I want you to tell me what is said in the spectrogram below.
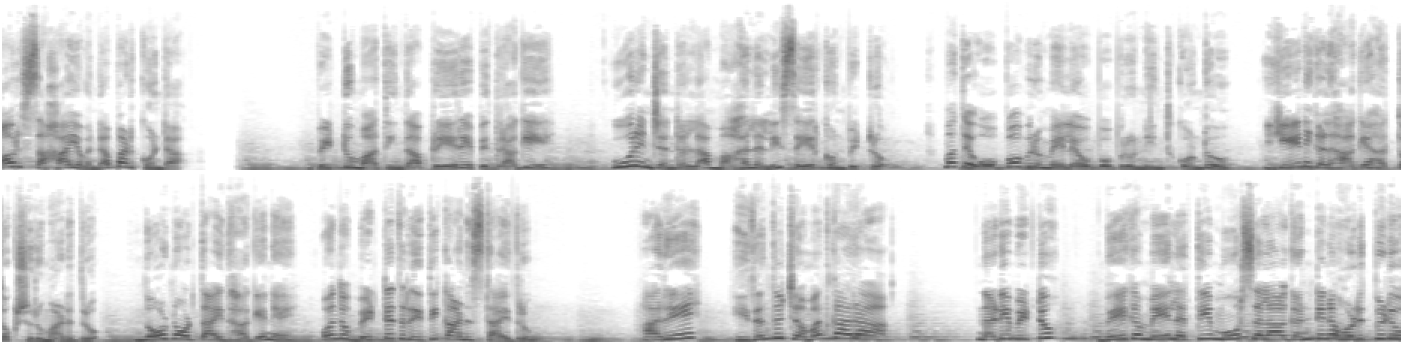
ಅವ್ರ ಸಹಾಯವನ್ನ ಪಡ್ಕೊಂಡ. ಬಿಟ್ಟು ಮಾತಿಂದ ಪ್ರೇರೇಪಿತರಾಗಿ ಊರಿನ ಜನರೆಲ್ಲ ಮಹಲಲ್ಲಿ ಸೇರ್ಕೊಂಡ್ಬಿಟ್ರು. ಮತ್ತೆ ಒಬ್ಬೊಬ್ರು ಮೇಲೆ ಒಬ್ಬೊಬ್ರು ನಿಂತ್ಕೊಂಡು ಏಣಿಗಳ ಹಾಗೆ ಹತ್ತೋಕ್ ಶುರು ಮಾಡಿದ್ರು. ನೋಡ್ ನೋಡ್ತಾ ಇದ್ದ ಹಾಗೇನೆ ಒಂದು ಬೆಟ್ಟದ ರೀತಿ ಕಾಣಿಸ್ತಾ ಇದ್ರು. ಅರೆ ಇದಂತೂ ಚಮತ್ಕಾರ. ನಡಿಬಿಟ್ಟು ಬೇಗ ಮೇಲೆತ್ತಿ ಮೂರ್ ಸಲ ಆ ಗಂಟೆನ ಹೊಡೆದ್ಬಿಡು.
